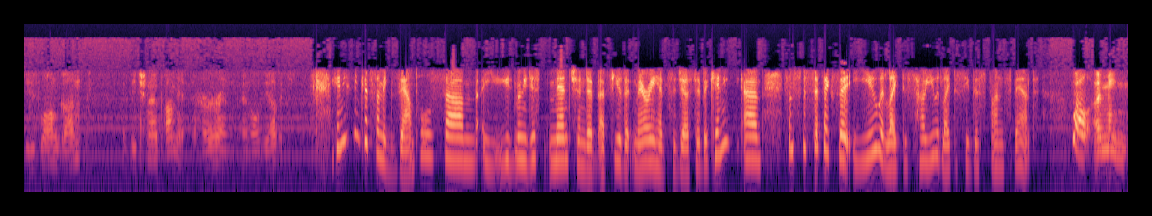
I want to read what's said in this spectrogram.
she's long gone. Vichina Pamya to her and, and all the others. Can you think of some examples? Um, you, you just mentioned a, a, few that Mary had suggested, but can you um, some specifics that you would like to how you would like to see this fund spent? Well, I mean,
